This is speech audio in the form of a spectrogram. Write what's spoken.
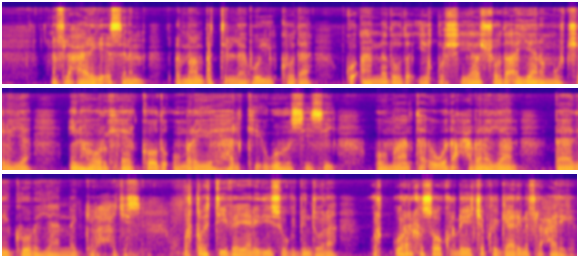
naflacaariga snam dhammaanba tillaabooyinkooda go'aanadooda iyo qorshayaashooda ayaana muujinaya in heerkooda uu marayo halkii ugu hooseysay oo maanta ay u wada cabanayaan baadigoobayaanna garxajis. Warqaba t v ayaan idiin soo gudbin doonaa. Wararka soo kordhaya jabka gaari naflacaariga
